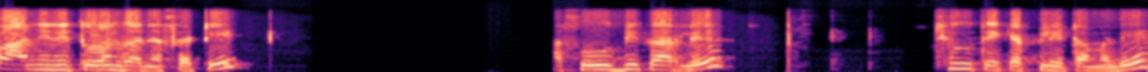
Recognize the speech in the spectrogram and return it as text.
पाणी नितळून जाण्यासाठी असं उभी कारले ठेवते एका प्लेटामध्ये.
